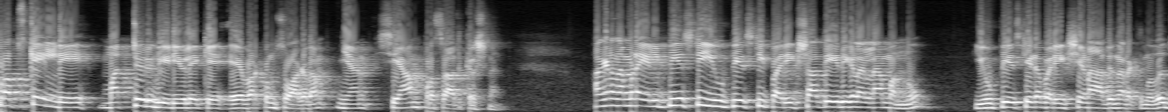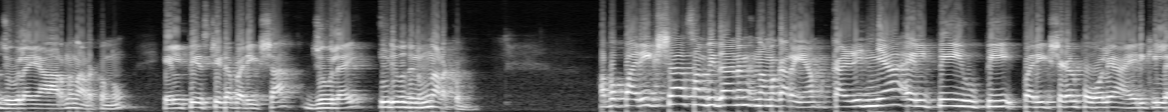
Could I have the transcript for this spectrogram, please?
പ്രൊപ്സ്കെയിലിന്റെ മറ്റൊരു വീഡിയോയിലേക്ക് ഏവർക്കും സ്വാഗതം. ഞാൻ ശ്യാം പ്രസാദ് കൃഷ്ണൻ. അങ്ങനെ നമ്മുടെ L P S T U P S T പരീക്ഷാ തീയതികളെല്ലാം വന്നു. യു പി എസ് ടിയുടെ പരീക്ഷയാണ് ആദ്യം നടക്കുന്നത്. ജൂലൈ ആറിന് നടക്കുന്നു. എൽ പി എസ് ടിയുടെ പരീക്ഷ ജൂലൈ ഇരുപതിനും നടക്കുന്നു. അപ്പൊ പരീക്ഷാ സംവിധാനം നമുക്കറിയാം. കഴിഞ്ഞ എൽ പി യു പി പരീക്ഷകൾ പോലെ ആയിരിക്കില്ല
